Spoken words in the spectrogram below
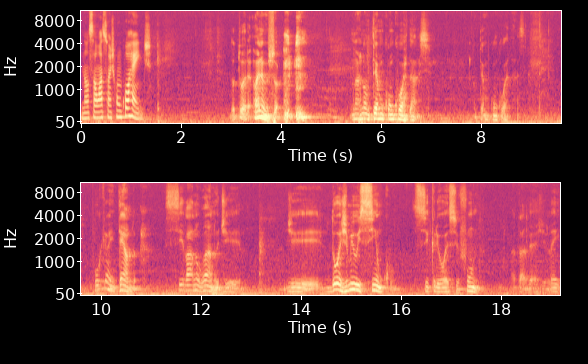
não são ações concorrentes. Doutora, olha só, nós não temos concordância. Não temos concordância. Porque eu entendo, se lá no ano de, de 2005 se criou esse fundo, através de lei,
